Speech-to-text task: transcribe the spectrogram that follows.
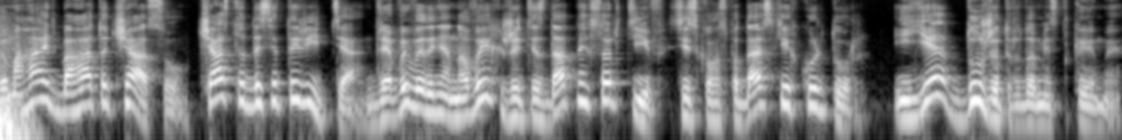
вимагають багато часу, часто десятиліття, для виведення нових життєздатних сортів сільськогосподарських культур і є дуже трудомісткими.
